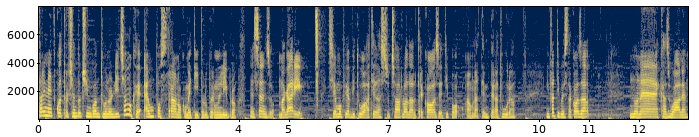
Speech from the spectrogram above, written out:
Fahrenheit 451, diciamo che è un po' strano come titolo per un libro, nel senso, magari siamo più abituati ad associarlo ad altre cose, tipo a una temperatura. Infatti questa cosa non è casuale,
